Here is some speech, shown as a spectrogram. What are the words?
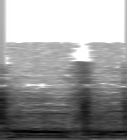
your voice.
